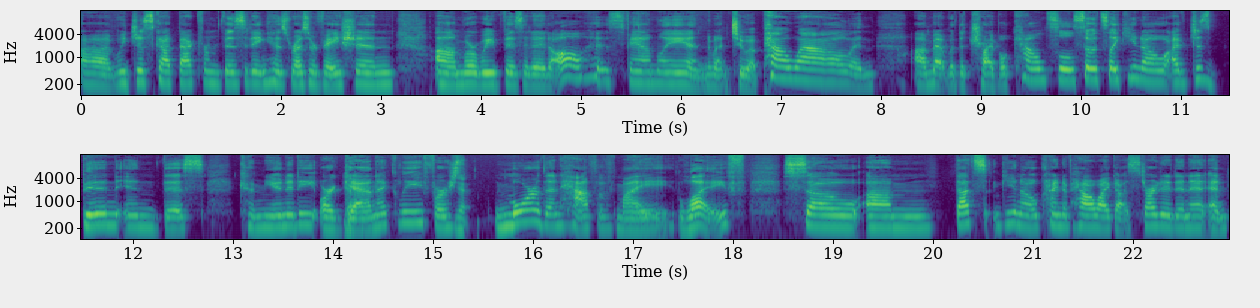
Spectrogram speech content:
Uh, we just got back from visiting his reservation um, where we visited all his family and went to a powwow and uh, met with the tribal council. So it's like, you know, I've just been in this community organically yep. for yep. more than half of my life. So, um, that's you know kind of how I got started in it. And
